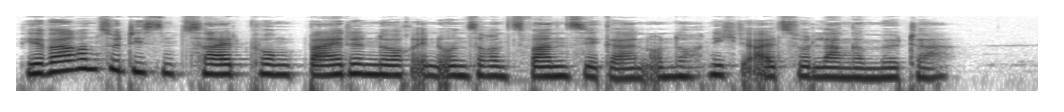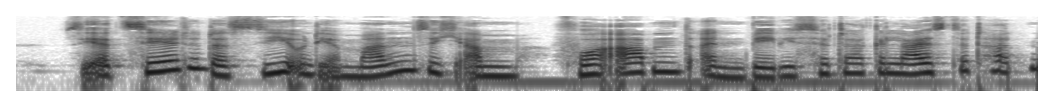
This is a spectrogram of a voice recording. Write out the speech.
Wir waren zu diesem Zeitpunkt beide noch in unseren Zwanzigern und noch nicht allzu lange Mütter. Sie erzählte, dass sie und ihr Mann sich am Vorabend einen Babysitter geleistet hatten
